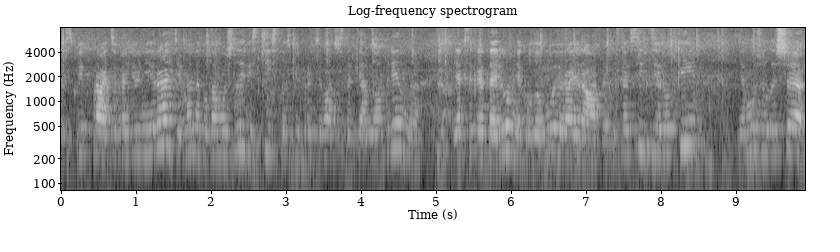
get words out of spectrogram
е, співпраці в районній раді в мене була можливість тісно співпрацювати з Тетяною Андріївною як секретарем, як головою райради. І за всі ці роки я можу лише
